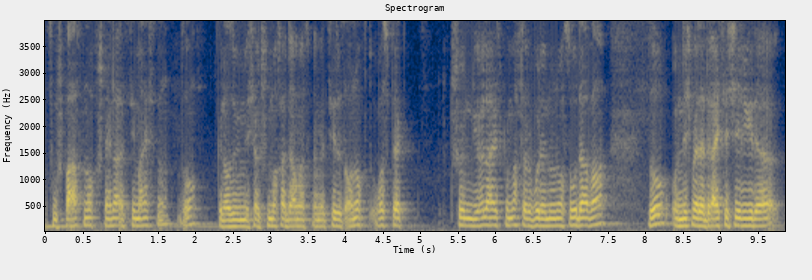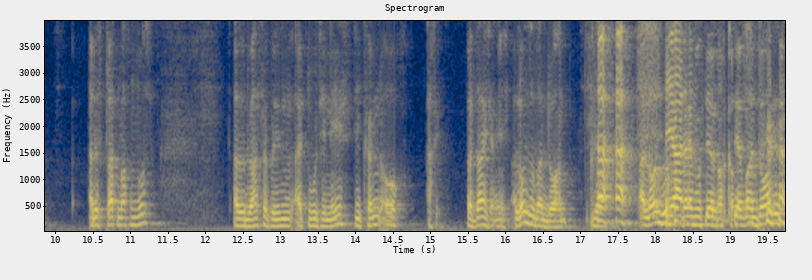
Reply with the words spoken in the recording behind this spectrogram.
zum Spaß noch schneller als die meisten, so. Genauso wie Michael Schumacher damals bei Mercedes auch noch Rosberg schön die Hölle heiß gemacht hat, obwohl er nur noch so da war, so. Und nicht mehr der 30-Jährige, der alles platt machen muss. Also du hast halt bei diesen alten Routiniers, die können auch, ach, was sage ich eigentlich? Alonso Van Dorn. Der, Alonso, Ja, der musste der, noch kommen. der Van, Dorn ist,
